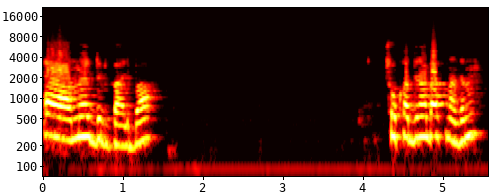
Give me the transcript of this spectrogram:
Aa Murder galiba. Çok adına bakmadım.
